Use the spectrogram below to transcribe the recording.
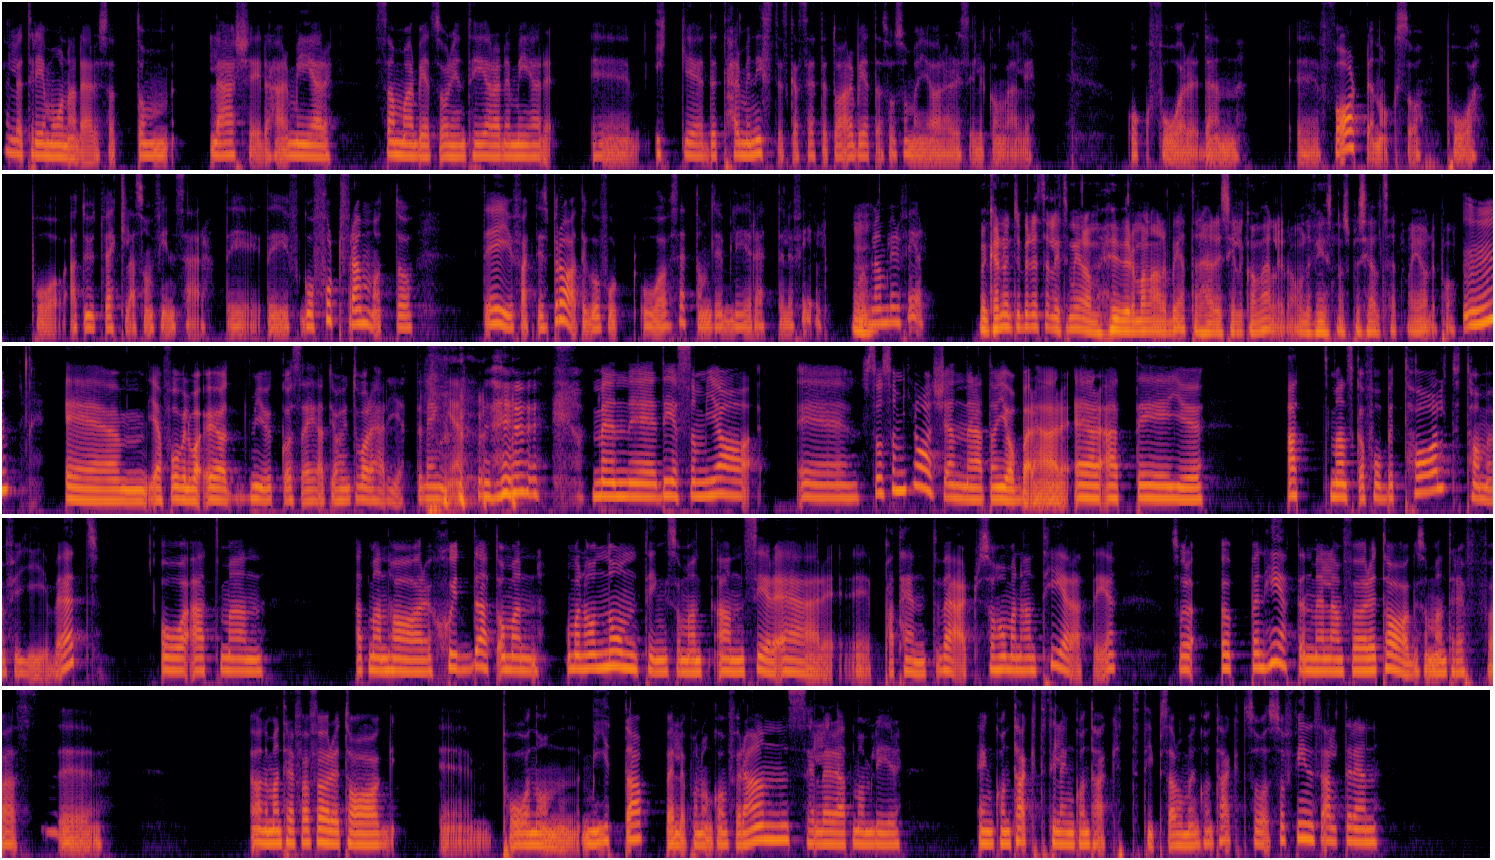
eller tre månader så att de lär sig det här mer samarbetsorienterade, mer eh, icke-deterministiska sättet att arbeta så som man gör här i Silicon Valley. Och får den eh, farten också på, på att utveckla som finns här. Det, det går fort framåt och det är ju faktiskt bra att det går fort oavsett om det blir rätt eller fel. Mm. Och ibland blir det fel. Men kan du inte berätta lite mer om hur man arbetar här i Silicon Valley då? Om det finns något speciellt sätt man gör det på? Mm. Eh, jag får väl vara ödmjuk och säga att jag har inte varit här jättelänge. Men eh, det som jag, eh, så som jag känner att de jobbar här, är att det är ju att man ska få betalt, tar man för givet. Och att man, att man har skyddat, om man, om man har någonting som man anser är eh, patentvärt, så har man hanterat det. Så öppenheten mellan företag som man träffas eh, ja, när man träffar företag eh, på någon meetup eller på någon konferens eller att man blir en kontakt till en kontakt, tipsar om en kontakt, så, så finns alltid en...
